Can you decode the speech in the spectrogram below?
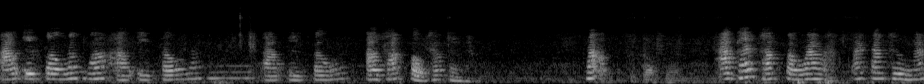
เอาอีกตัวนั้นพเอาอีกตัวนั้นเอาอีกตัวเอาทักตัวทักเป็นยังเนาะเอาแค่ทักตัวเราอะไม่ต้องถึงนะ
